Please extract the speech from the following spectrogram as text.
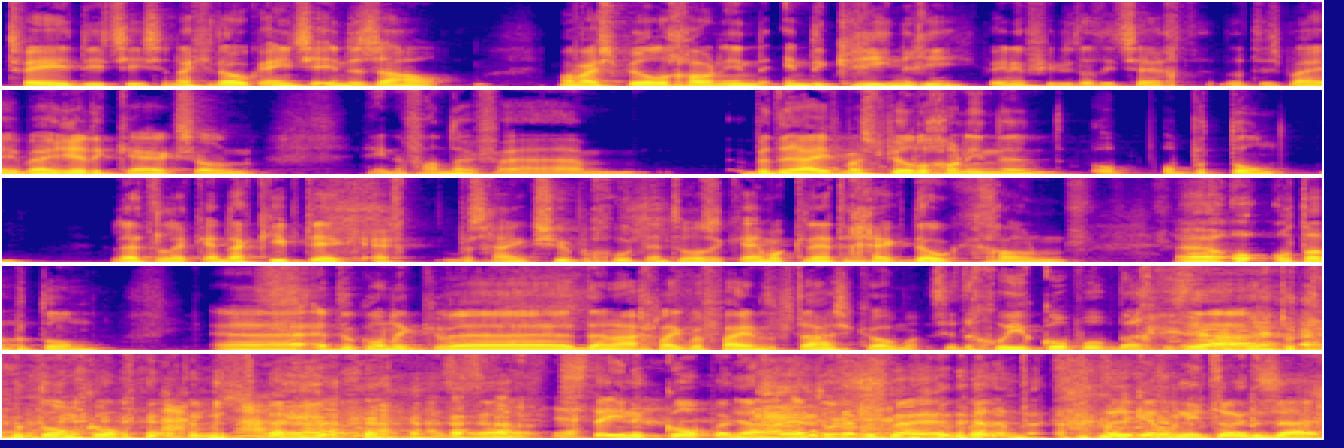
twee edities. En had je er ook eentje in de zaal. Maar wij speelden gewoon in, in de Greenery. Ik weet niet of jullie dat iets zegt. Dat is bij, bij Ridderkerk zo'n een of ander ehm, bedrijf. Maar speelde gewoon in een, op, op beton. Letterlijk. En daar keepte ik echt waarschijnlijk supergoed. En toen was ik helemaal knettergek. Dook ik gewoon eh, op, op dat beton. Eh, en toen kon ik eh, daarna gelijk bij Feyenoord op stage komen. Er zit een goede kop op, dacht ik. Ja, bet- betonkop. ja. Stenen kop. heb je. Ja, en toen heb ik bij... Dat wil ik even niet zo te zijn.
